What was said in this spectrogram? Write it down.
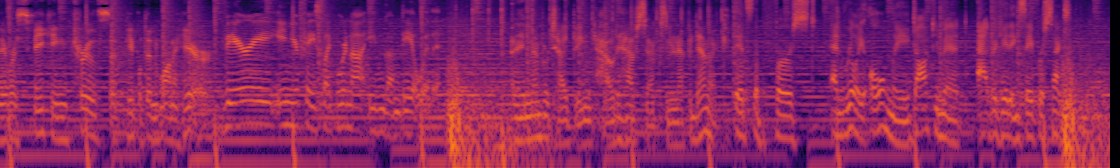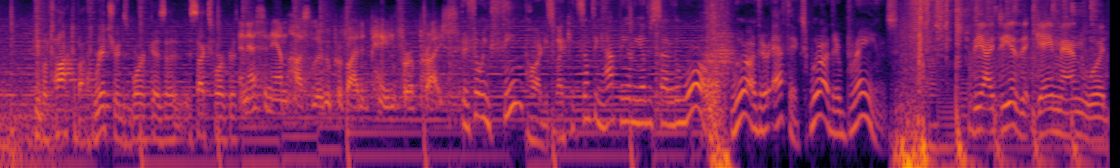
They were speaking truths that people didn't want to hear. very in your face, like we're not even going to deal with it. I remember typing how to have sex in an epidemic. It's the first and really only document advocating safer sex. People talked about Richard's work as a sex worker. An S&M hustler who provided pain for a price. They're throwing theme parties like it's something happening on the other side of the world. Where are their ethics? Where are their brains? The idea that gay men would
